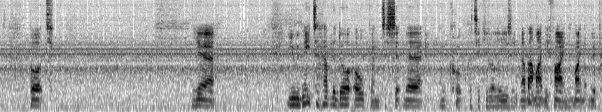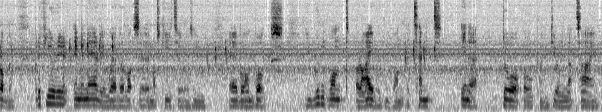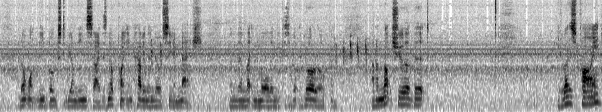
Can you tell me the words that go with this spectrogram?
But yeah you would need to have the door open to sit there and cook particularly easy now that might be fine it might not be a problem but if you're in an area where there are lots of mosquitoes and airborne bugs you wouldn't want or I wouldn't want the tent inner door open during that time I don't want the bugs to be on the inside. There's no point in having a no-see-um mesh and then letting them all in because you've got the door open. And I'm not sure that if the weather's fine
